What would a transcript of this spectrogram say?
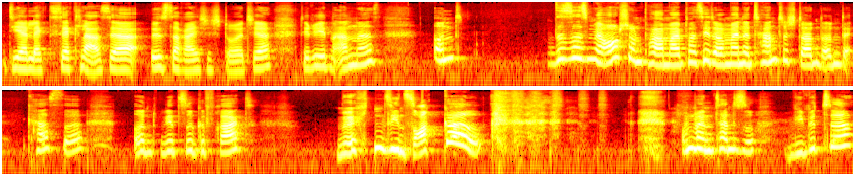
Dialekt, ist ja klar, ist ja österreichisch-deutsch, ja. Die reden anders. Und das ist mir auch schon ein paar Mal passiert, aber meine Tante stand an der Kasse und wird so gefragt, möchten Sie einen Sockel? Und meine Tante so, wie bitte?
